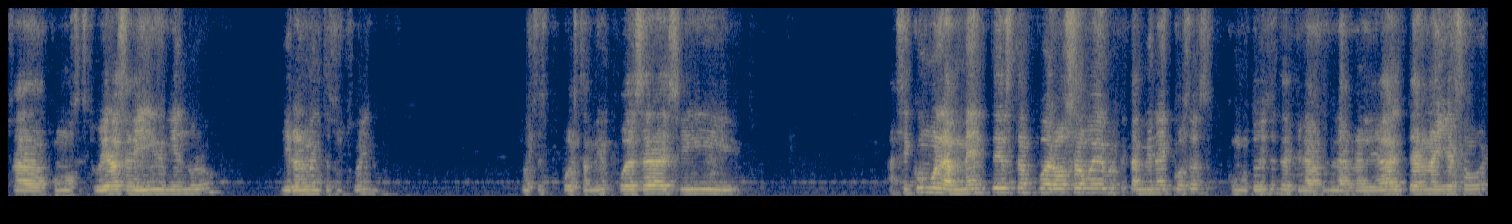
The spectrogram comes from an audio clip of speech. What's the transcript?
o sea, como si estuvieras ahí viviéndolo y realmente es un sueño. Entonces, pues también puede ser así, así como la mente es tan poderosa, güey, creo también hay cosas, como tú dices, de que la, la realidad alterna y eso, güey,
